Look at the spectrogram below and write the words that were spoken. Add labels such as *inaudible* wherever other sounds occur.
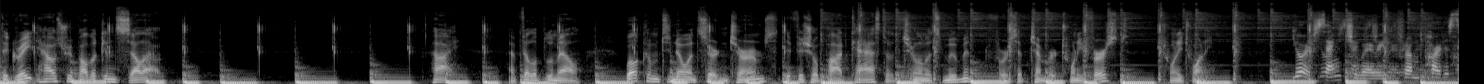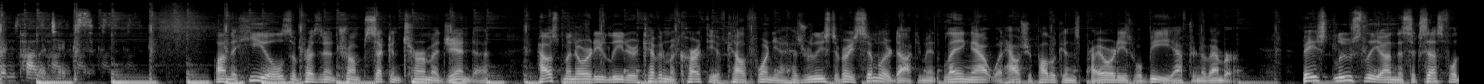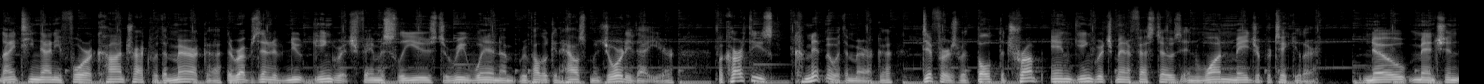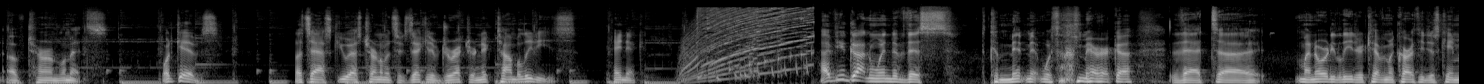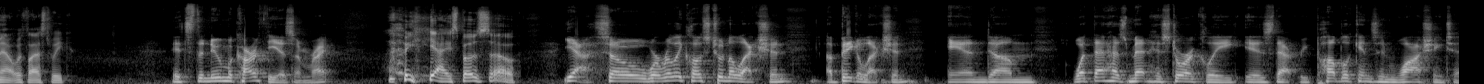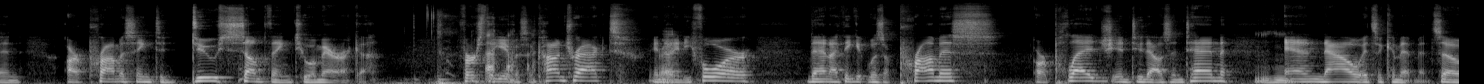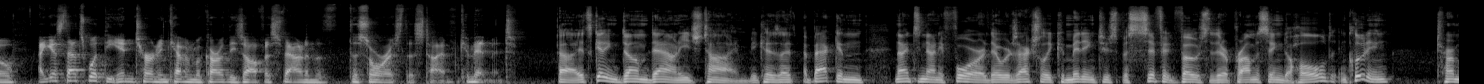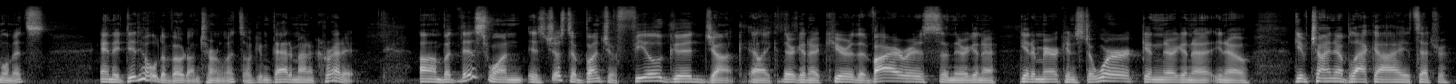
The Great House Republicans Sell Out. Hi, I'm Philip Blumel. Welcome to No Uncertain Terms, the official podcast of the Term Limits Movement for September 21st, 2020. Your sanctuary from partisan politics. On the heels of President Trump's second term agenda, House Minority Leader Kevin McCarthy of California has released a very similar document laying out what House Republicans' priorities will be after November. Based loosely on the successful 1994 contract with America that Representative Newt Gingrich famously used to re win a Republican House majority that year, McCarthy's commitment with America differs with both the Trump and Gingrich manifestos in one major particular no mention of term limits. What gives? Let's ask U.S. Limits Executive Director Nick Tomboulides. Hey, Nick. Have you gotten wind of this commitment with *laughs* America that uh, Minority Leader Kevin McCarthy just came out with last week? It's the new McCarthyism, right? *laughs* yeah, I suppose so. Yeah, so we're really close to an election, a big election, and um, what that has meant historically is that Republicans in Washington are promising to do something to America. First, they gave us a *laughs* contract in Right. 94. Then I think it was a promise or pledge in 2010. And now it's a commitment. So I guess that's what the intern in Kevin McCarthy's office found in the thesaurus this time commitment. uh, it's getting dumbed down each time because I, back in 1994, there was actually committing to specific votes that they're promising to hold, including term limits. And they did hold a vote on term limits. I'll give them that amount of credit. Um, but this one is just a bunch of feel good junk. Like they're going to cure the virus and they're going to get Americans to work and they're going to, you know, give China a black eye, etc.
